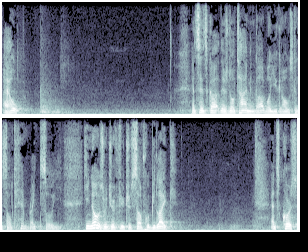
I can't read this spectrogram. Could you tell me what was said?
I hope. And since God, there's no time in God, well, you can always consult Him, right? So He, he knows what your future self will be like. And of course,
